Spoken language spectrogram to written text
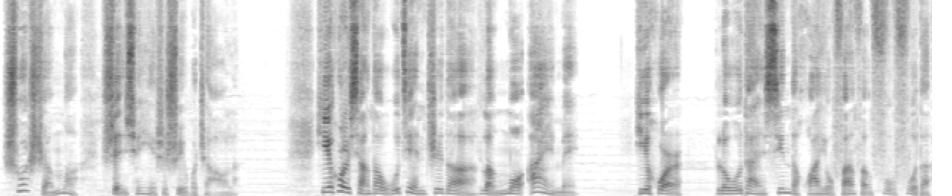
说什么沈轩也是睡不着了。一会儿想到吴建之的冷漠暧昧，一会儿卢淡心的话又反反复复的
